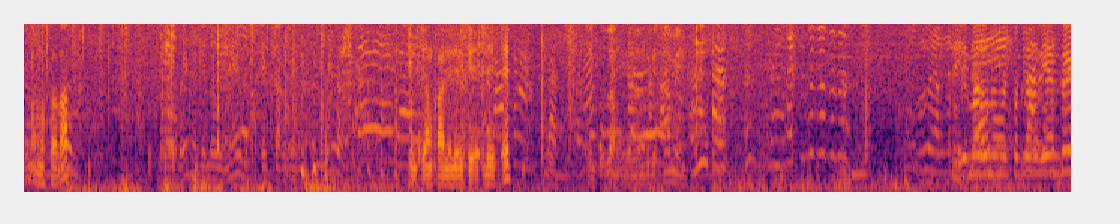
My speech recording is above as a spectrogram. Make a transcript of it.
Yan ang masarap. Kunti ang kanin ni ni FF. Ito lang, yan ang bigas namin. Hindi marunong magpaglaro yan, be.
